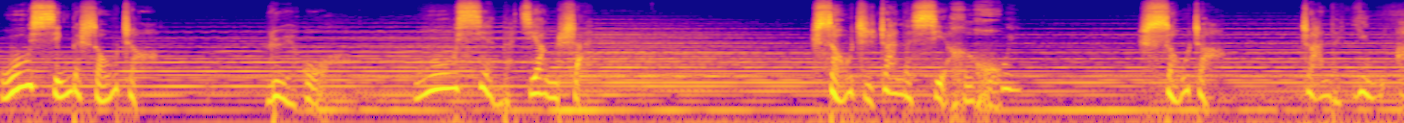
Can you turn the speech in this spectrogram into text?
无形的手掌掠过无限的江山，手指沾了血和灰，手掌沾了阴暗，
